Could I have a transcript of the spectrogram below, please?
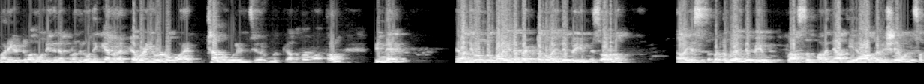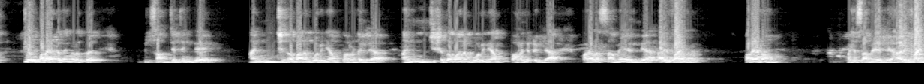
പണി കിട്ടും. അതുകൊണ്ട് ഇതിനെ പ്രതിരോധിക്കാൻ ഒരൊറ്റ വഴിയുള്ളൂ ഒരൊറ്റ നൂലിൽ ചേർന്ന് നിൽക്കുക എന്നുള്ളത് മാത്രം. പിന്നെ ഞാൻ അധികമൊന്നും പറയില്ല. പെട്ടെന്ന് വൈൻഡ് ചെയ്യും. യെസ് പറഞ്ഞോ? ആ യെസ് പെട്ടെന്ന് വൈൻഡ് ചെയ്യും. ക്ലാസ് പറഞ്ഞാൽ തീരാത്ത വിഷയമുണ്ട്. സത്യം പറയട്ടെ നിങ്ങൾക്ക് സബ്ജക്റ്റിന്റെ അഞ്ച് ശതമാനം പോലും ഞാൻ പറഞ്ഞിട്ടില്ല. അഞ്ച് ശതമാനം പോലും ഞാൻ പറഞ്ഞിട്ടില്ല. പറയാനുള്ള സമയമില്ല. അറിഫൈൻ പറയണോ? പക്ഷെ സമയമില്ല. അരിഫാൻ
